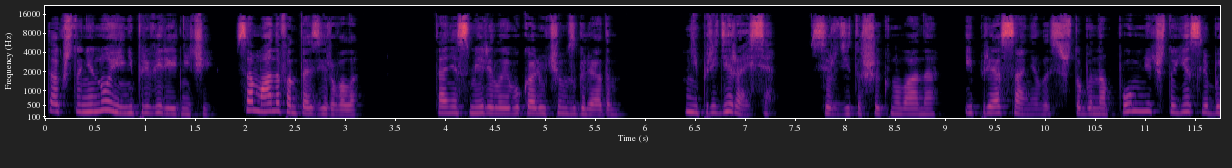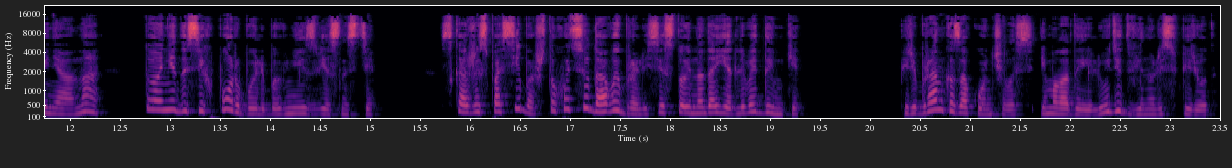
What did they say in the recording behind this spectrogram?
Так что не ной и не привередничай. Сама нафантазировала. Таня смерила его колючим взглядом. «Не придирайся», — сердито шикнула она и приосанилась, чтобы напомнить, что если бы не она, то они до сих пор были бы в неизвестности. Скажи спасибо, что хоть сюда выбрались из той надоедливой дымки. Перебранка закончилась, и молодые люди двинулись вперед.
